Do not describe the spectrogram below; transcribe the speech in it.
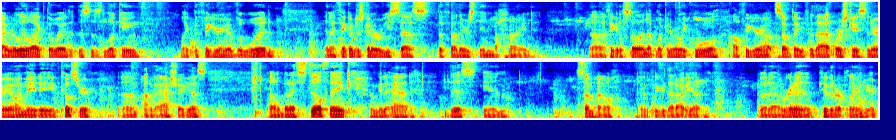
I really like the way that this is looking, like the figuring of the wood. And I think I'm just gonna recess the feathers in behind. Uh, I think it'll still end up looking really cool. I'll figure out something for that. Worst case scenario, I made a coaster um, out of ash, I guess. Um, but I still think I'm gonna add this in somehow. I haven't figured that out yet. But uh, we're gonna pivot our plan here.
